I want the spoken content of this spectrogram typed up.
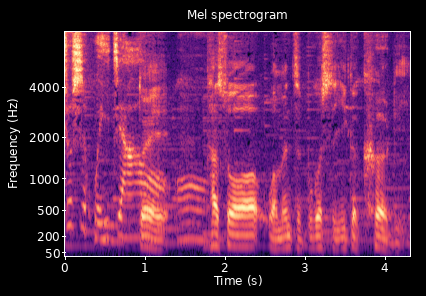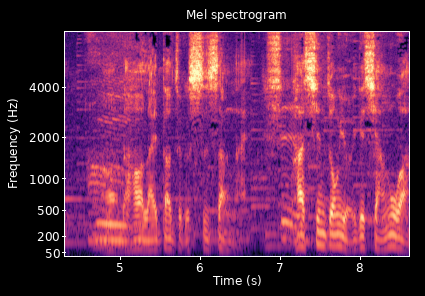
就是回家哦。对。他说：“我们只不过是一个客旅，啊，然后来到这个世上来。是，他心中有一个向往，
